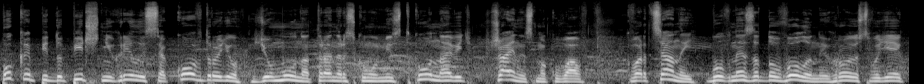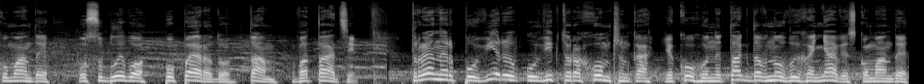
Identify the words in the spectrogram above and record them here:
Поки підопічні грілися ковдрою, йому на тренерському містку навіть чай не смакував. Кварцяний був незадоволений грою своєї команди, особливо попереду, там, в атаці. Тренер повірив у Віктора Хомченка, якого не так давно виганяв із команди.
